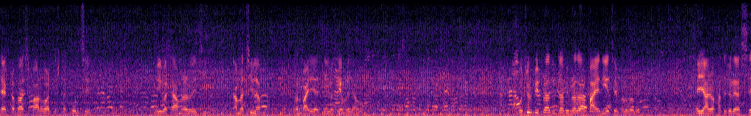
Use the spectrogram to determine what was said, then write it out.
অবশেষে একটা বাস পার হওয়ার চেষ্টা করছে। এই বাসে আমরা রয়েছি আমরা ছিলাম এখন বাইরে আছি এই বাসে আমরা যাব। প্রচুর পিঁপড়া দুটা পিঁপড়া তারা পায়ে দিয়েছে ভালোভাবে। এই যে আরও হাতে চলে আসছে।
